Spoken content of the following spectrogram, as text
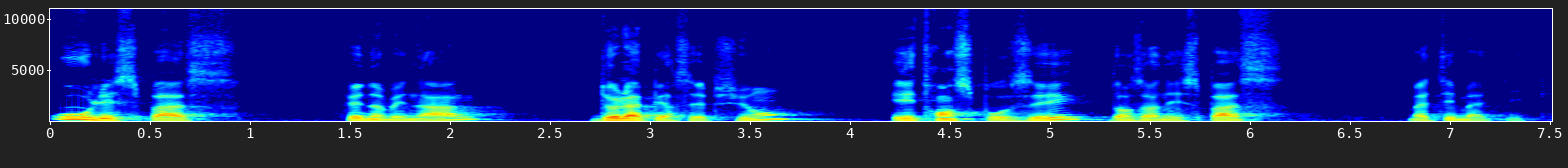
où l'espace phénoménal de la perception est transposé dans un espace mathématique.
